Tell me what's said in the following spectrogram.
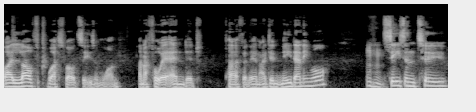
I loved Westworld season one, and I thought it ended perfectly, and I didn't need any more. Mhm. Season two,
